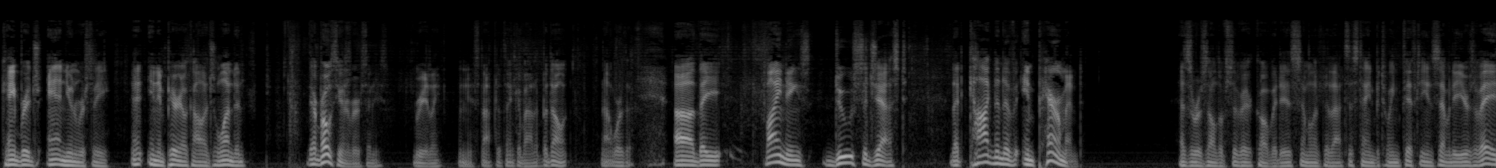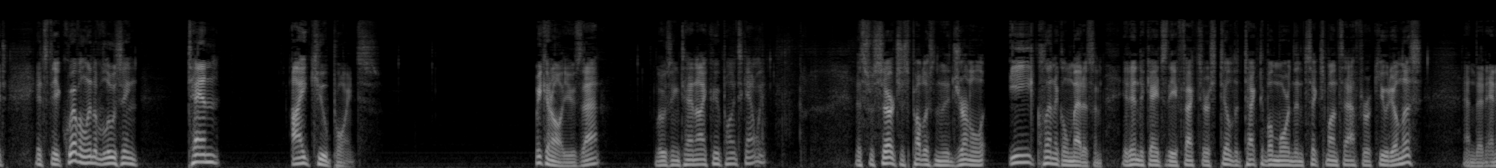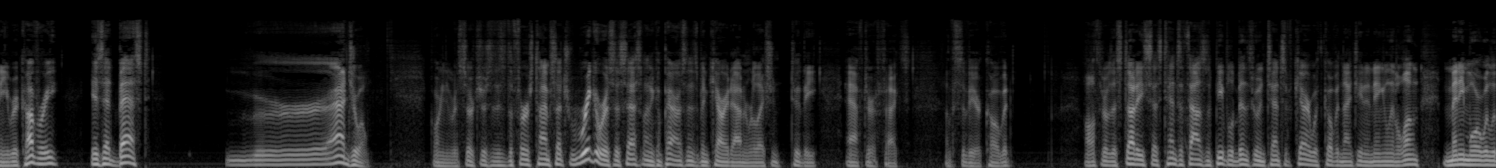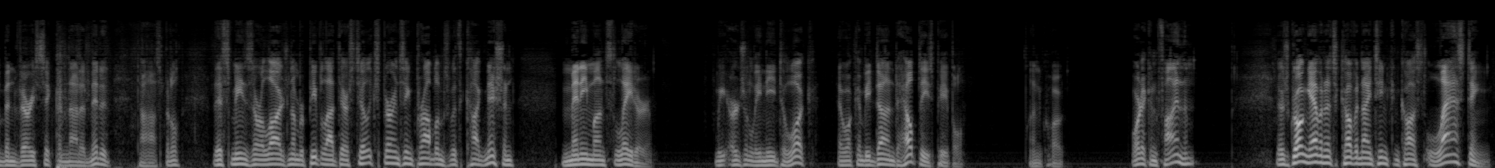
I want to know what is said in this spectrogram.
Cambridge and University uh, in Imperial College London. They're both universities, really, when you stop to think about it, but don't. Not worth it. Uh, the findings do suggest that cognitive impairment as a result of severe COVID is similar to that sustained between 50 and 70 years of age. It's the equivalent of losing 10 IQ points. We can all use that. Losing 10 IQ points, can't we? This research is published in the journal E Clinical Medicine. It indicates the effects are still detectable more than six months after acute illness, and that any recovery is at best gradual. According to researchers, this is the first time such rigorous assessment and comparison has been carried out in relation to the after effects of severe COVID. Author of the study says tens of thousands of people have been through intensive care with COVID 19 in England alone. Many more will have been very sick but not admitted to hospital. This means there are a large number of people out there still experiencing problems with cognition many months later. We urgently need to look at what can be done to help these people. Unquote. Or to confine them. There's growing evidence that COVID 19 can cause lasting.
